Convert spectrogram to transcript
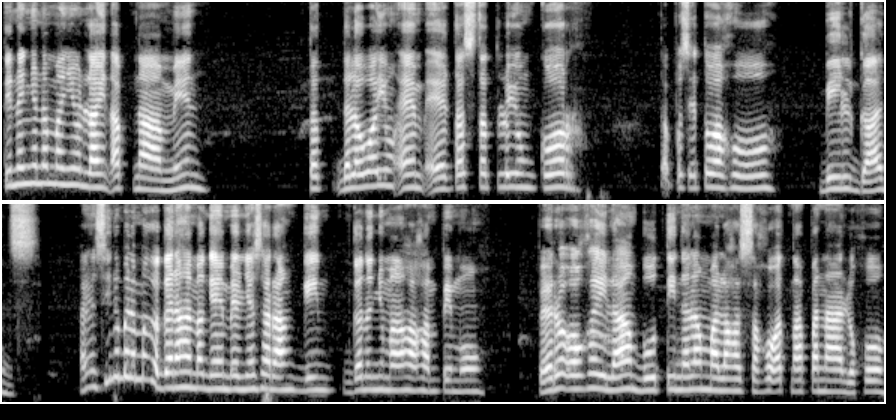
Tinan nyo naman yung lineup namin. Tat dalawa yung ML, tas tatlo yung core. Tapos ito ako, Bill Gods. Ayun, sino ba naman gaganahan mag-ML niya sa rank game? Ganon yung mga kakampi mo. Pero okay lang, buti na lang malakas ako at napanalo ko.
